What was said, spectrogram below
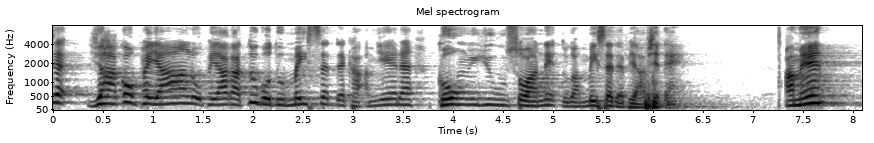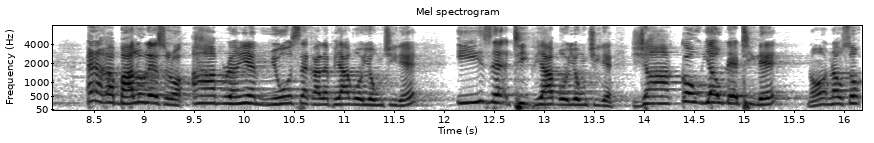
ဇက်ယာကုပ်ဖယားလို့ဖယားကသူ့ကိုယ်သူမိတ်ဆက်တဲ့ခါအမြဲတမ်းဂုံယူစွာနဲ့သူကမိတ်ဆက်တဲ့ဖယားဖြစ်တယ်အာမင်အဲ့ဒါကဘာလို့လဲဆိုတော့အာဗြဟံရဲ့မျိုးဆက်ကလည်းဖယားကိုယုံကြည်တယ် ဣဇက်အထိဖျားကိုယုံကြည်တယ်ယာကုပ်ရောက်တဲ့အထိလေနော်နောက်ဆုံး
